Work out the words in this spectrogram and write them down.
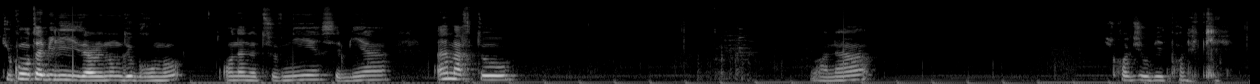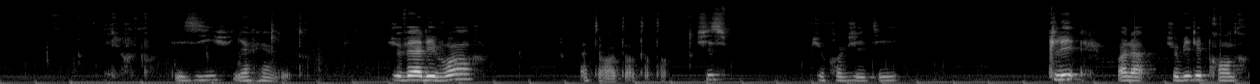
Tu comptabilises hein, le nombre de gros mots. On a notre souvenir, c'est bien. Un marteau. Voilà. Je crois que j'ai oublié de prendre les clés. Adhésif, il n'y a rien d'autre. Je vais aller voir. Attends, attends, attends, attends. Je crois que j'ai été... Clés. Voilà, j'ai oublié de les prendre.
